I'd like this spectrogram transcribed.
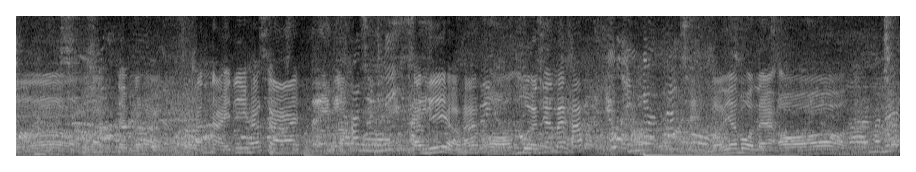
อ่าไหลมาเต็มเลยค่ะ คันนี้คันนี้เหรอคะอ๋อ เหมือนกันไหมคะเหมือนกันนะเหมือนกันหมดแหละ อ๋อได้มาเนี่ย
